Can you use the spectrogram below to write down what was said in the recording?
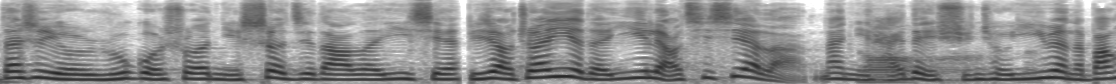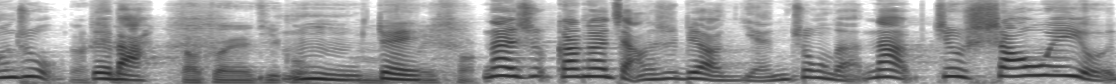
但是有如果说你涉及到了一些比较专业的医疗器械了，那你还得寻求医院的帮助，对吧？到专业机构。嗯，对，没错。那是刚刚讲的是比较严重的，那就稍微有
